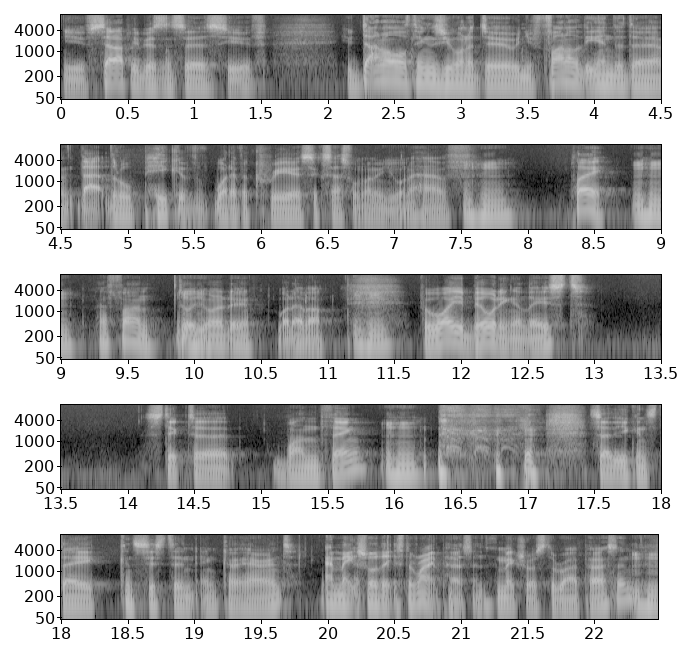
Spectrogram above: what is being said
you've set up your businesses, you've you've done all the things you want to do, and you're finally at the end of the that little peak of whatever career successful moment you want to have. Play, have fun, do what you want to do, whatever. But while you're building, at least stick to one thing, so that you can stay consistent and coherent, And make sure that it's the right person. and make sure it's the right person. Mm-hmm.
